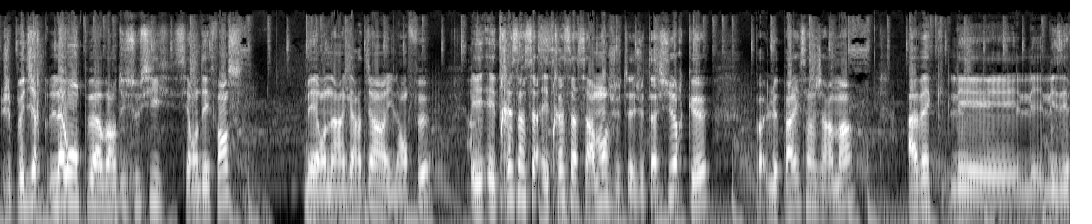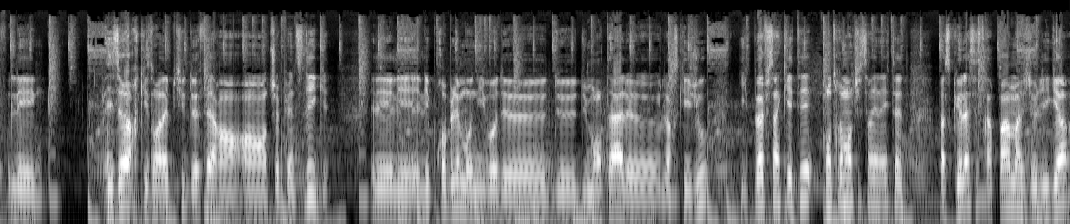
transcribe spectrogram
je peux dire que là où on peut avoir du souci, c'est en défense. Mais on a un gardien, il est en feu. Et, et très, sincère- et très sincèrement, je t'assure que le Paris Saint-Germain, avec les, les, les, les- les erreurs qu'ils ont l'habitude de faire en, en Champions League, les, les- les problèmes au niveau de, de- du mental euh, lorsqu'ils jouent, ils peuvent s'inquiéter contre Manchester United. Parce que là, ce ne sera pas un match de Ligue 1.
